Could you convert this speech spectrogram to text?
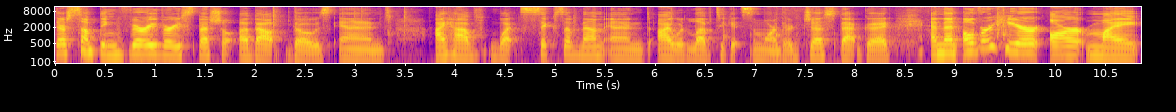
there's something very, very special about those. And I have what six of them and I would love to get some more. They're just that good. And then over here are my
